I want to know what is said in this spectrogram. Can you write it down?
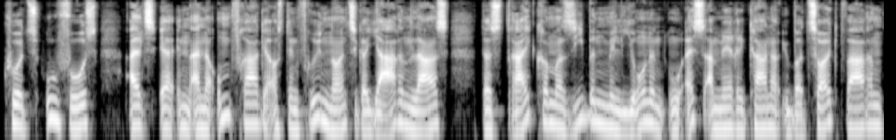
kurz UFOs, als er in einer Umfrage aus den frühen 90er Jahren las, dass 3,7 Millionen US-Amerikaner überzeugt waren,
